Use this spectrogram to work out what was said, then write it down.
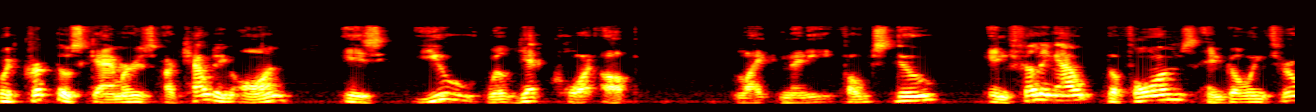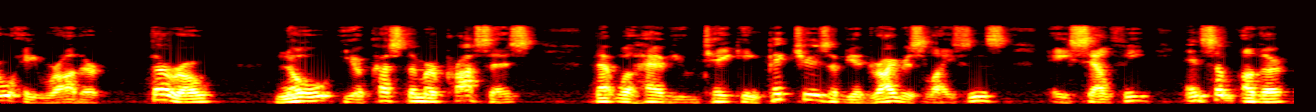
What crypto scammers are counting on is you will get caught up like many folks do, in filling out the forms and going through a rather thorough know your customer process that will have you taking pictures of your driver's license, a selfie, and some other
